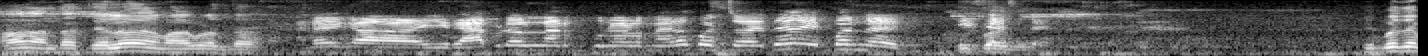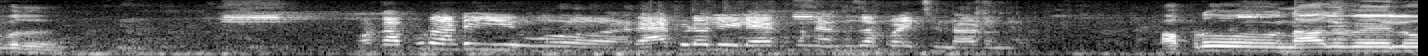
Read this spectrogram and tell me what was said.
అవును అంత తెలియదు మాకు కూడా అంత. అంటే ఇక ఈ ర్యాపిడోలు నడుపుకునే వాళ్ళ మీద కొంచెం అయితే ఇబ్బంది అవుతుంది తీసేస్తే. ఇబ్బంది అయిపోతుంది. ఒకప్పుడు అంటే ఈ ర్యాపిడోలు ఈ లేకపోతే ఎంత సంపాదించింది ఆటో మీద? అప్పుడు నాలుగు వేలు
